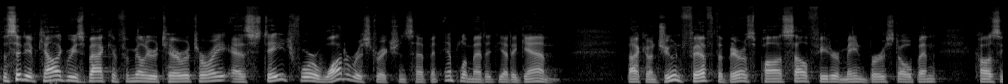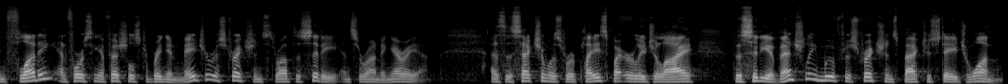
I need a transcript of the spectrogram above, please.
The city of Calgary is back in familiar territory as stage four water restrictions have been implemented yet again. Back on June 5th, the Bearspaw South Feeder main burst open, causing flooding and forcing officials to bring in major restrictions throughout the city and surrounding area. As the section was replaced by early July, the city eventually moved restrictions back to stage one.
